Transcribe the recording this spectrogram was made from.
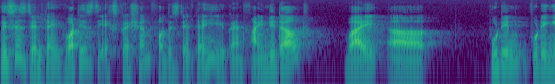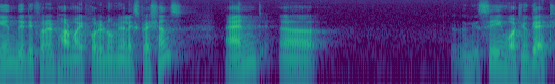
This is delta E. What is the expression for this delta E? You can find it out by uh, put in, putting in the different Hermite polynomial expressions and uh, seeing what you get.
